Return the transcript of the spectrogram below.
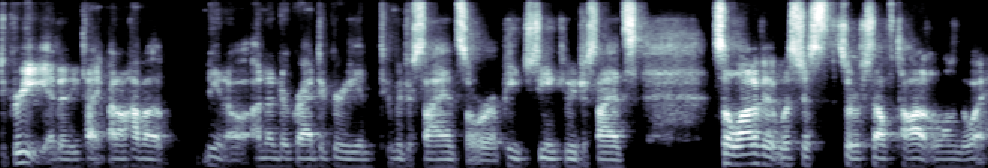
degree at any type. I don't have a you know an undergrad degree in computer science or a phd in computer science. So a lot of it was just sort of self-taught along the way.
